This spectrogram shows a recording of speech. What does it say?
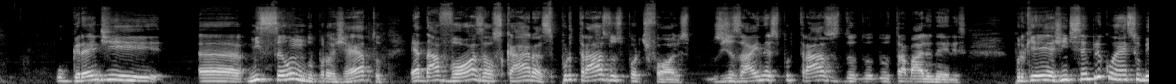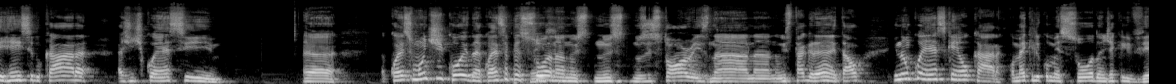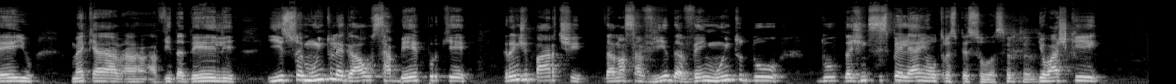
O grande Uh, missão do projeto é dar voz aos caras por trás dos portfólios, os designers por trás do, do, do trabalho deles. Porque a gente sempre conhece o Behance do cara, a gente conhece. Uh, conhece um monte de coisa, né? Conhece a pessoa sim. Na, nos, nos, nos, stories, na, na, no Instagram e tal, e não conhece quem é o cara, como é que ele começou, de onde é que ele veio, como é que é a, a, a vida dele. E isso é muito legal saber, porque grande parte da nossa vida vem muito do, do, da gente se espelhar em outras pessoas. Certeza. E eu acho que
